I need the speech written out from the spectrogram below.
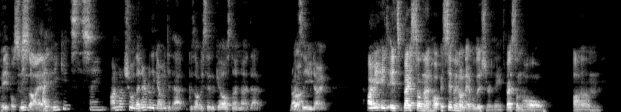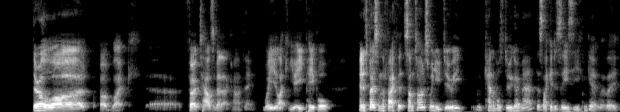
people think- society? I think it's the same. I'm not sure. They don't really go into that because obviously the girls don't know that, right? Right. So you don't. I mean, it, it's based on that whole. It's definitely not an evolutionary thing. It's based on the whole. Um, there are a lot of like uh, folk tales about that kind of thing, where you like you eat people, and it's based on the fact that sometimes when you do eat, cannibals do go mad. There's like a disease that you can get where they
